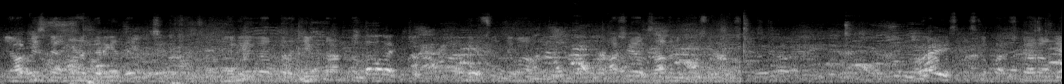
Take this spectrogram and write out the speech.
ఈ ఆఫీస్ నిర్మాణం జరిగింది. గారు తన జీవితాంతం ఉద్యమ ఆశయాల సాధన కోసం సమస్యల పరిష్కారాన్ని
